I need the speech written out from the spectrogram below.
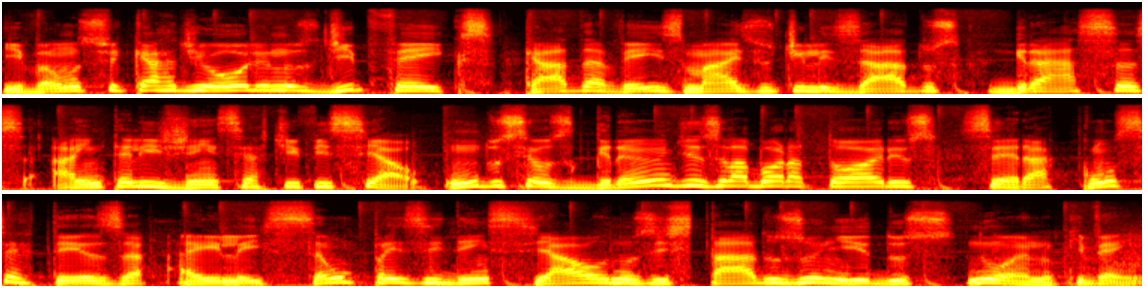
E vamos ficar de olho nos deepfakes, cada vez mais utilizados graças à inteligência artificial. Um dos seus grandes laboratórios será com certeza a eleição presidencial nos Estados Unidos no ano que vem.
